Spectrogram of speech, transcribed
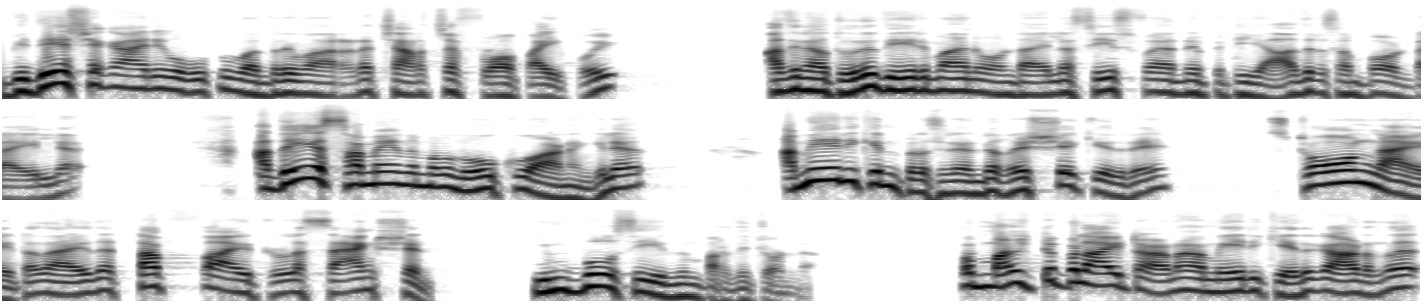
വിദേശകാര്യ വകുപ്പ് മന്ത്രിമാരുടെ ചർച്ച ഫ്ലോപ്പായി പോയി. അതിനകത്ത് ഒരു തീരുമാനം ഉണ്ടായില്ല. സീസ് ഫയറിനെ പറ്റി യാതൊരു സംഭവം ഉണ്ടായില്ല. അതേസമയം നമ്മൾ നോക്കുകയാണെങ്കിൽ അമേരിക്കൻ പ്രസിഡന്റ് റഷ്യക്കെതിരെ സ്ട്രോങ് ആയിട്ട് അതായത് ടഫായിട്ടുള്ള സാങ്ഷൻ ഇമ്പോസ് ചെയ്യുന്നും പറഞ്ഞിട്ടുണ്ട്. അപ്പം മൾട്ടിപ്പിൾ ആയിട്ടാണ് അമേരിക്ക ഇത് കാണുന്നത്.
